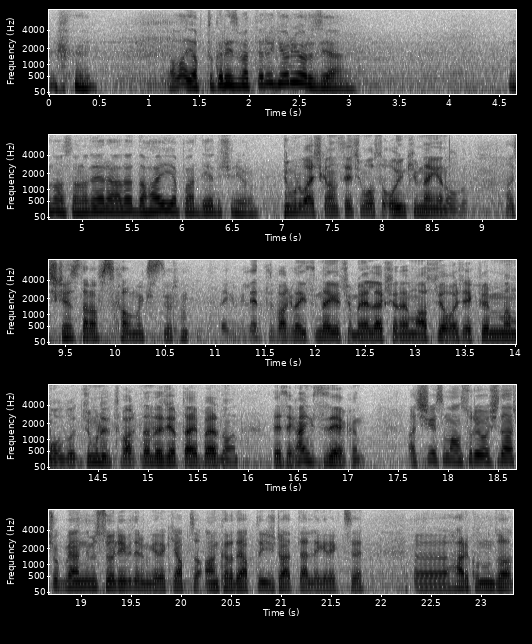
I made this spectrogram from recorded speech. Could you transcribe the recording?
Valla yaptıkları hizmetleri görüyoruz yani. Bundan sonra da herhalde daha iyi yapar diye düşünüyorum. Cumhurbaşkanlığı seçimi olsa oyun kimden yana olur? Açıkçası tarafsız kalmak istiyorum. Peki Millet İttifakı'na isimler geçiyor. Meral Akşener, Mahsur Yavaş, Ekrem İmamoğlu, Cumhur İttifakı'ndan Recep Tayyip Erdoğan desek hangi size yakın? Açıkçası Mansur Yavaş'ı daha çok beğendiğimi söyleyebilirim. Gerek yaptığı Ankara'da yaptığı icraatlerle gerekse e, her konuda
